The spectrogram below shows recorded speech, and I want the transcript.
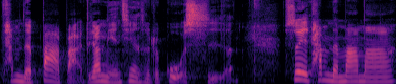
他们的爸爸比较年轻的时候就过世了。所以他们的妈妈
